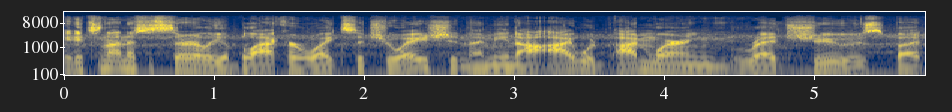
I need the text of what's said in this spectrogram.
it's not necessarily a black or white situation. I mean, I, I would. I'm wearing red shoes, but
